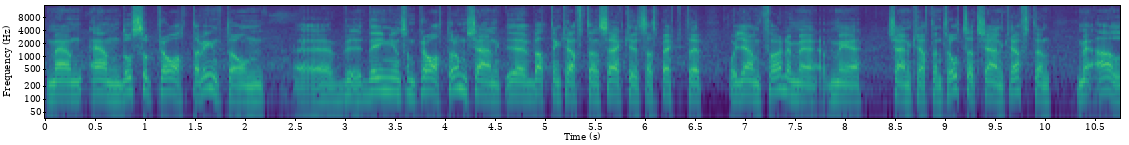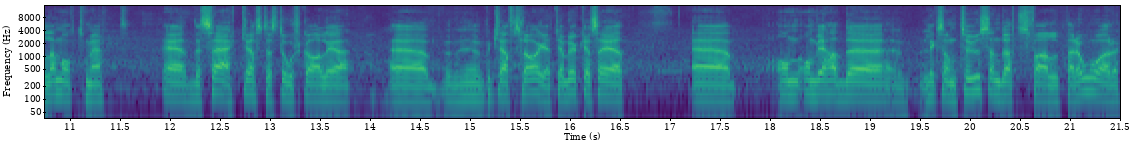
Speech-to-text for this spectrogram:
Men ändå så pratar vi inte om eh, det är ingen som pratar om kärn, eh, vattenkraftens säkerhetsaspekter och jämför det med, med kärnkraften, trots att kärnkraften med alla mått mätt är det säkraste storskaliga eh, kraftslaget. Jag brukar säga att eh, om, om vi hade liksom tusen dödsfall per år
